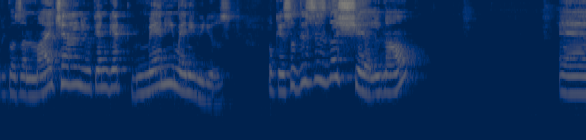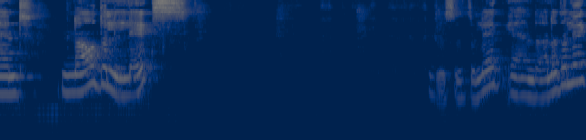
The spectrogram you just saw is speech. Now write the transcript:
because on my channel you can get many many videos. Okay so this is the shell now and now the legs. This is the leg and another leg.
